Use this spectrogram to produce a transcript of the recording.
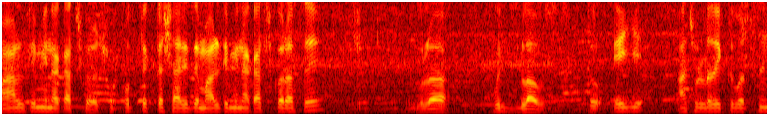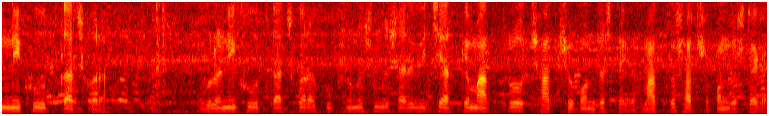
মাল্টিমিনা কাজ করা। সব প্রত্যেকটা শাড়িতে মাল্টিমিনা কাজ করা আছে। এগুলা উইথ ব্লাউজ তো এই যে আঁচলটা দেখতে পাচ্ছেন, নিখুঁত কাজ করা। এগুলো নিখুঁত কাজ করা, খুব সুন্দর সুন্দর শাড়ি দিচ্ছি। আজকে মাত্র সাতশো পঞ্চাশ টাকা, মাত্র সাতশো পঞ্চাশ টাকা।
